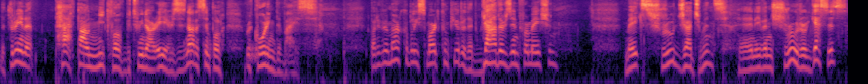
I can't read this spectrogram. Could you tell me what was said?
The three and a half pound meatloaf between our ears is not a simple recording device, but a remarkably smart computer that gathers information, makes shrewd judgments, and even shrewder guesses,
